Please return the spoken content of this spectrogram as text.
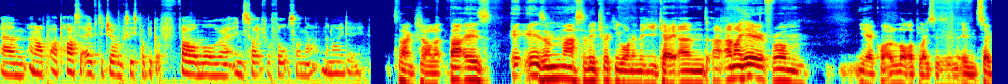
Um, and I'll, I'll pass it over to John because he's probably got far more uh, insightful thoughts on that than I do. Thanks, Charlotte. That is it is a massively tricky one in the UK, and uh, and I hear it from yeah quite a lot of places. In, in so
